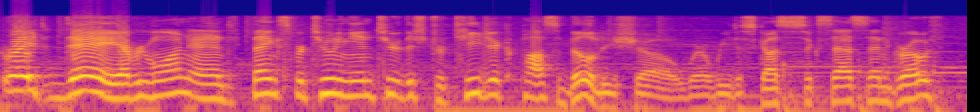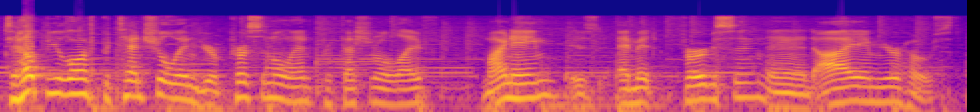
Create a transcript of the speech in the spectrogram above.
Great day, everyone, and thanks for tuning in to the Strategic Possibilities Show, where we discuss success and growth to help you launch potential in your personal and professional life. My name is Emmett Ferguson, and I am your host.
